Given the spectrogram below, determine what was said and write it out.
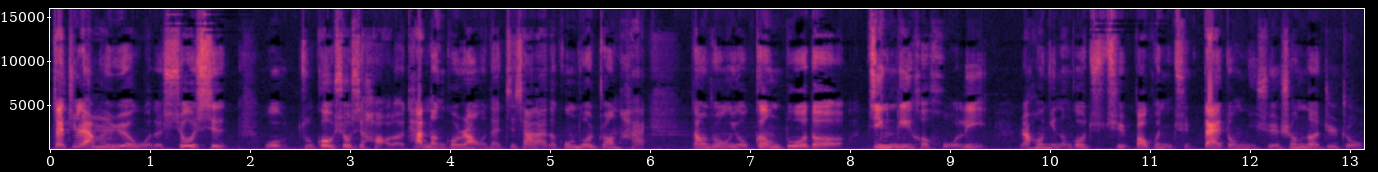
在这两个月我的休息我足够休息好了，它能够让我在接下来的工作状态当中有更多的精力和活力，然后你能够去包括你去带动你学生的这种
